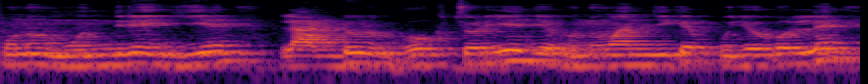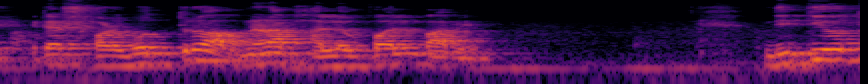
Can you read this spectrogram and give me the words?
কোনো মন্দিরে গিয়ে লাড্ডুর ভোগ চড়িয়ে যে হনুমানজিকে পুজো করলে, এটা সর্বত্র আপনারা ভালো ফল পাবেন। দ্বিতীয়ত,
